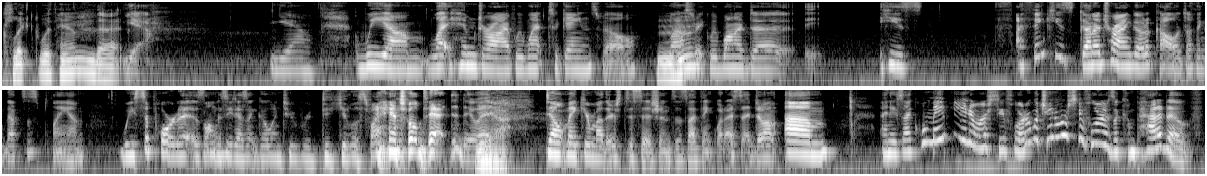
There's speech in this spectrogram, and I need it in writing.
clicked with him. That Yeah. Yeah. We um let him drive. We went to Gainesville last week. We wanted to he's I think he's going to try and go to college. I think that's his plan. We support it as long as he doesn't go into ridiculous financial debt to do it. Yeah. Don't make your mother's decisions is I think what I said to him. Um and he's like, "Well, maybe University of Florida, which University of Florida is a competitive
